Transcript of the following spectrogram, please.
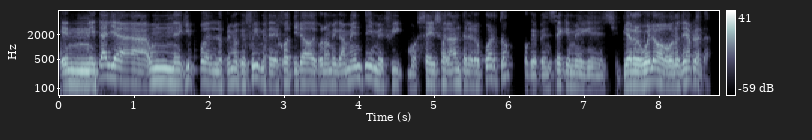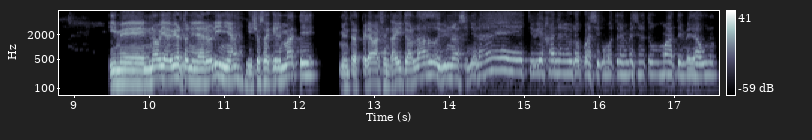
En Italia, un equipo, en los primeros que fui, me dejó tirado económicamente y me fui como seis horas antes al aeropuerto, porque pensé que, me, si pierdo el vuelo no tenía plata. Y me, no había abierto ni la aerolínea, y yo saqué el mate mientras esperaba sentadito al lado, y vino una señora, eh, estoy viajando en Europa hace como tres meses, no tomo un mate, me da uno.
